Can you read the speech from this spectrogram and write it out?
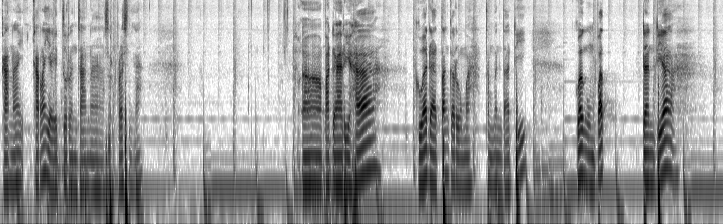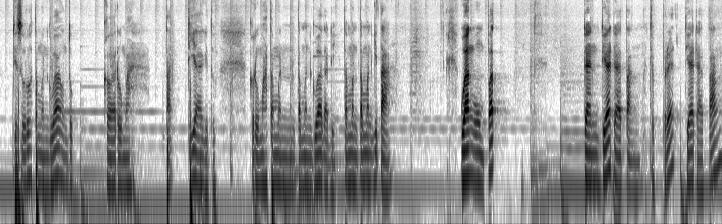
Karena karena ya itu rencana surprise-nya. Uh, pada hari H gua datang ke rumah temen tadi. Gua ngumpet dan dia disuruh temen gua untuk ke rumah dia gitu. Ke rumah temen-temen gua tadi teman-teman kita gua ngumpet dan dia datang. Jebret dia datang.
